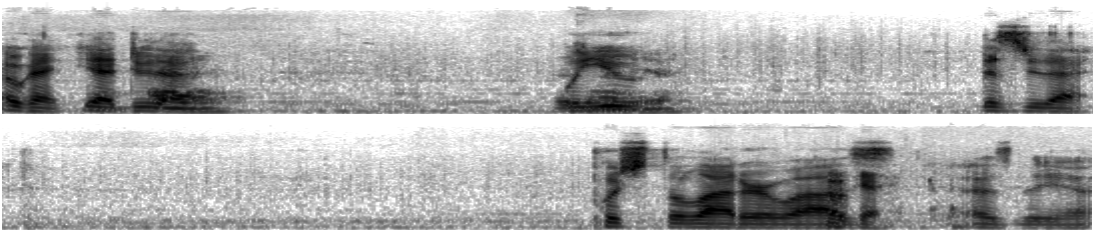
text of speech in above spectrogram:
okay, yeah, do that. know. Will you- idea. Let's do that. Push the ladder while as, Okay. as the. Uh,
